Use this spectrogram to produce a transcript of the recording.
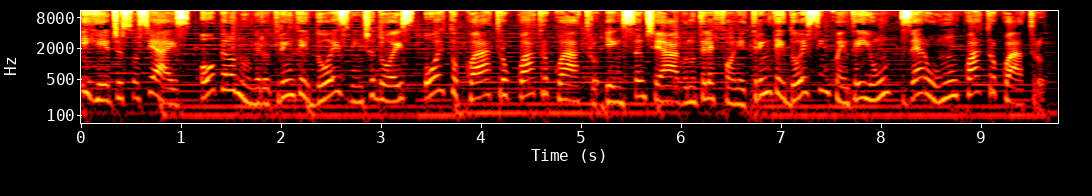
e redes sociais ou pelo número 3222 8444 e em Santiago no telefone 3251 0144.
